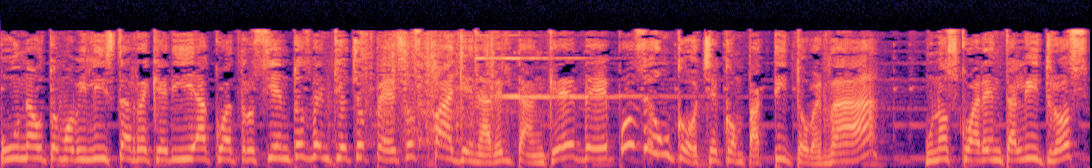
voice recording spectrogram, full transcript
un automovilista requería 428 pesos para llenar el tanque de, pues, de un coche compactito, ¿verdad? Unos 40 litros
